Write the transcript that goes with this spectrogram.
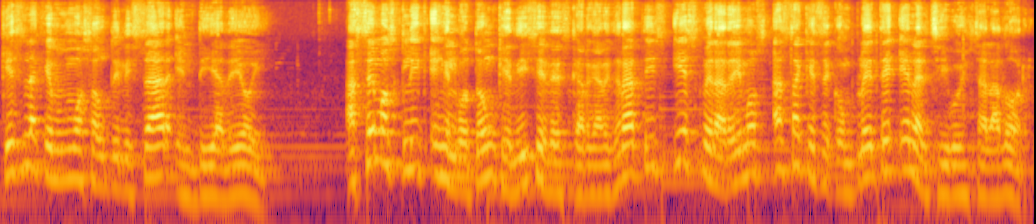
que es la que vamos a utilizar el día de hoy. Hacemos clic en el botón que dice descargar gratis y esperaremos hasta que se complete el archivo instalador.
